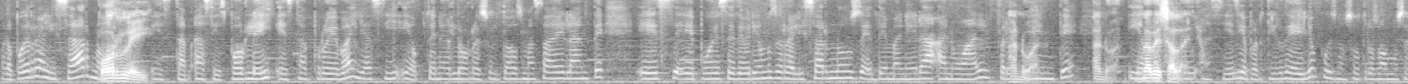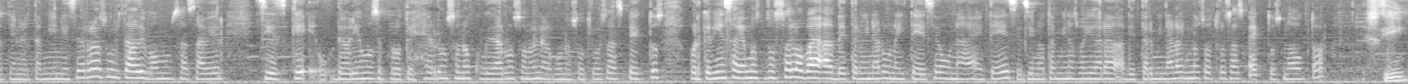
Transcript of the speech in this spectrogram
para poder realizarnos. Por ley. Esta, así es, por ley, esta prueba y así eh, obtener los resultados más adelante. Es, eh, pues deberíamos de realizarnos de, manera anual, frecuente. Anual, una vez al año. Así es, y a partir de ello, pues nosotros vamos a tener también ese resultado y vamos a saber si es que deberíamos de protegernos o no, cuidarnos o no en algunos otros aspectos, porque bien sabemos no solo va a determinar una ITS o una ETS, sino también nos va a ayudar a, determinar algunos otros aspectos, ¿no, doctor? Sí,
